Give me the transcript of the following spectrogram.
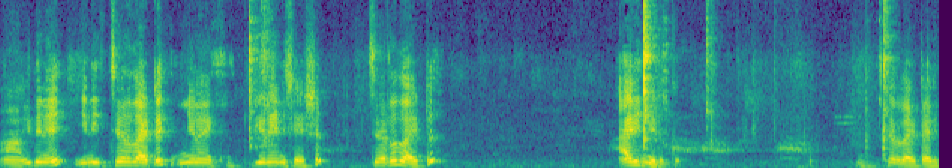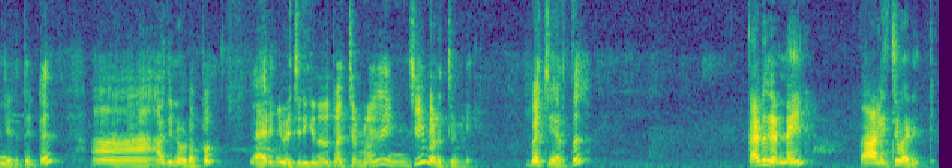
ആ ഇതിനെ ഇനി ചെറുതായിട്ട് ഇങ്ങനെ കീറിയതിന് ശേഷം ചെറുതായിട്ട് അരിഞ്ഞെടുക്കും. ചെറുതായിട്ട് അരിഞ്ഞെടുത്തിട്ട് അതിനോടൊപ്പം അരിഞ്ഞു വെച്ചിരിക്കുന്നത് പച്ചമുളക് ഇഞ്ചി വെളുത്തുള്ളി. ഇവ ചേർത്ത് കടുകെണ്ണയിൽ താളിച്ച് വടിക്കും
